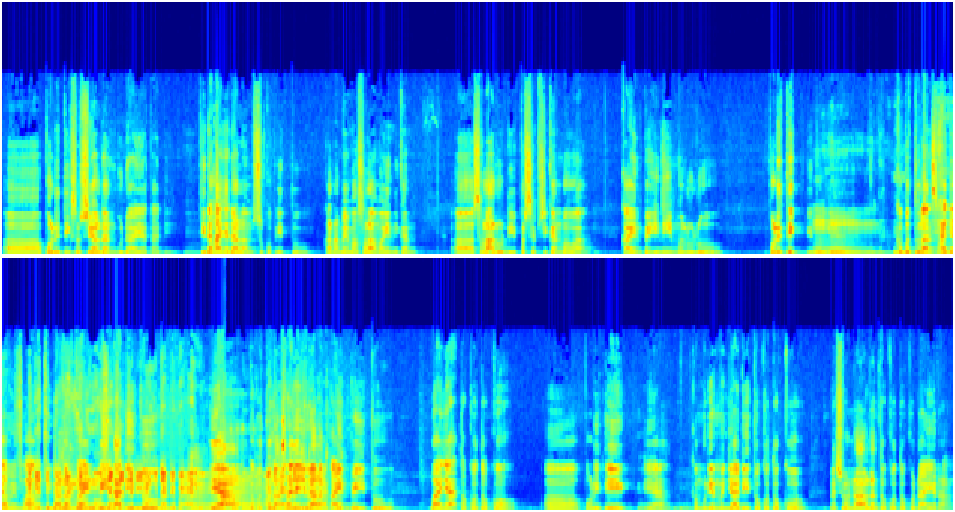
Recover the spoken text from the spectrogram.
eh, politik sosial dan budaya tadi. Tidak hanya dalam sukup itu, karena memang selama ini kan eh, selalu dipersepsikan bahwa KNP ini melulu politik gitu. Hmm. Kebetulan saja memang di dalam KNP tadi itu DPR. Iya, Nah, kebetulan ada saja di KNPI dalam. KNP itu banyak tokoh-tokoh eh, politik ya, kemudian menjadi tokoh-tokoh nasional dan tokoh-tokoh daerah.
